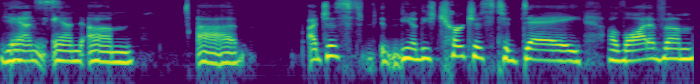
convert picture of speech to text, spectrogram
yes. and, and, um, uh, I just, you know, these churches today, a lot of them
